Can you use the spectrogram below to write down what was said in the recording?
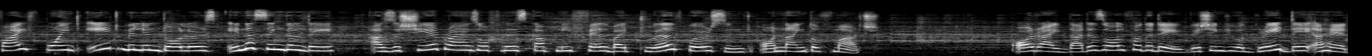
$5.8 million in a single day as the share price of his company fell by 12% on 9th of March. Alright, that is all for the day. Wishing you a great day ahead.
